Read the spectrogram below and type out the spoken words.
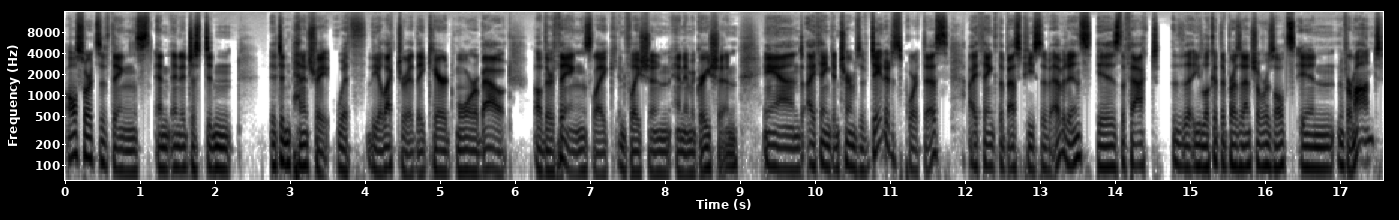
all sorts of things. And, and it just didn't it didn't penetrate with the electorate. They cared more about other things like inflation and immigration. And I think, in terms of data to support this, I think the best piece of evidence is the fact that you look at the presidential results in Vermont,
